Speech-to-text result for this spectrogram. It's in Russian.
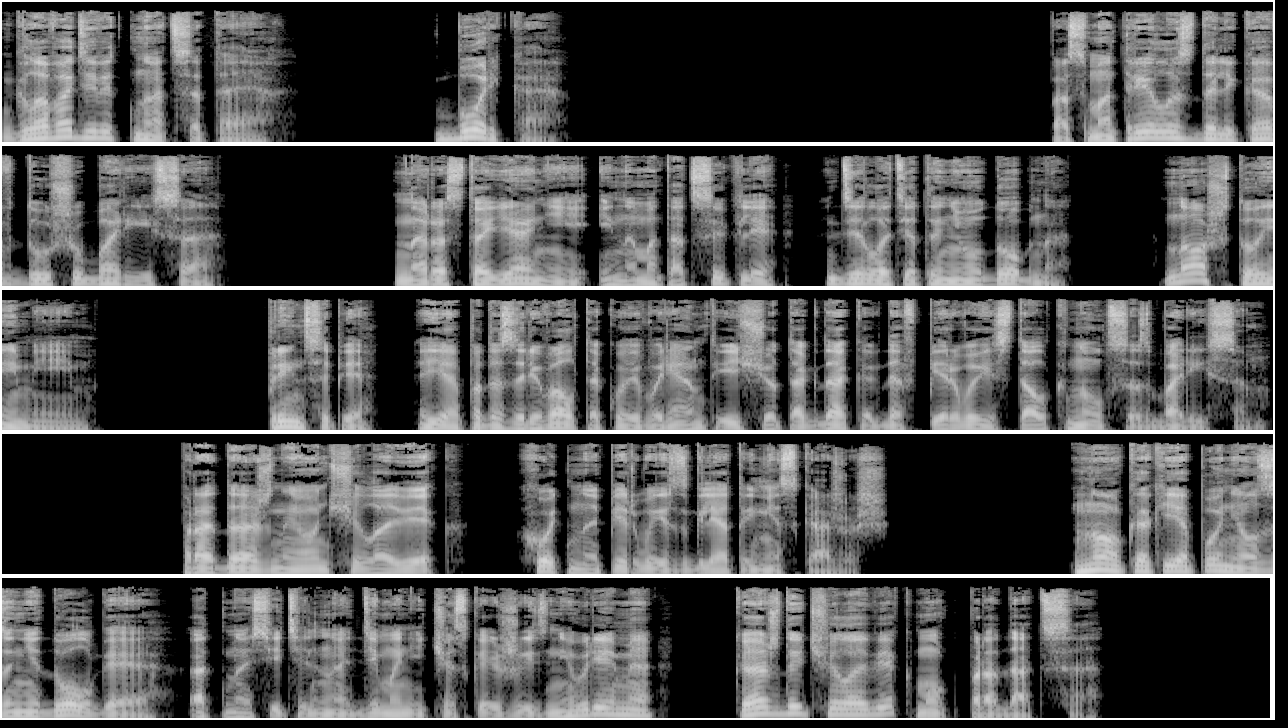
Глава 19. Борька. Посмотрел издалека в душу Бориса. На расстоянии и на мотоцикле делать это неудобно, но что имеем. В принципе, я подозревал такой вариант еще тогда, когда впервые столкнулся с Борисом. Продажный он человек, хоть на первый взгляд и не скажешь. Но, как я понял, за недолгое, относительно демонической жизни время, Каждый человек мог продаться.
